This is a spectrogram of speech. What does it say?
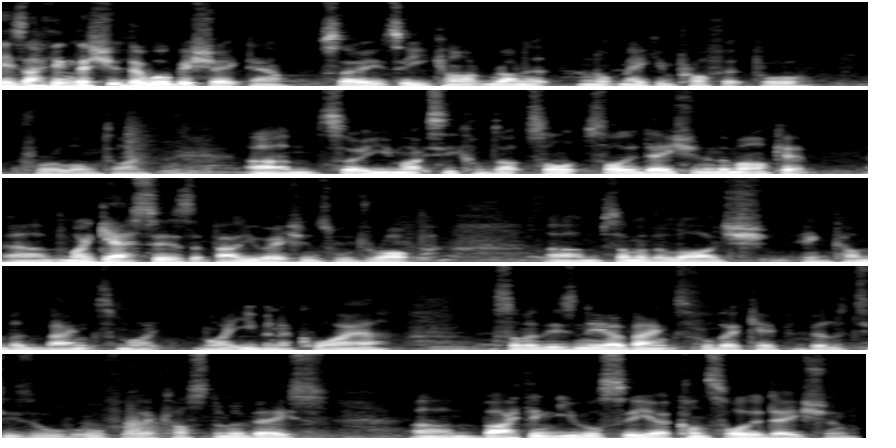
is I think there, should, there will be a shakedown. So, so you can't run it not making profit for for a long time. Mm-hmm. Um, so you might see consolidation in the market. Um, my guess is that valuations will drop. Um, some of the large incumbent banks might might even acquire mm. some of these neobanks for their capabilities or, or for their customer base. Um, but I think you will see a consolidation,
